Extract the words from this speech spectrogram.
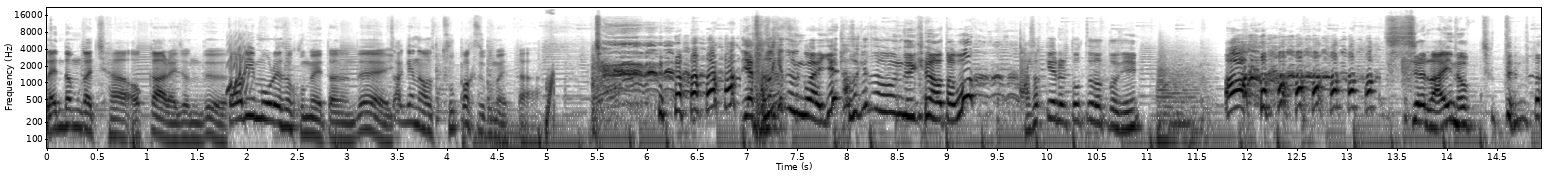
랜덤 가차 억가 레전드 떠리몰에서 구매했다는데 싸게 나와서 두 박스 구매했다. 야 다섯 개 뜨는 거야 이게? 다섯 개 뜨는데 이렇게 나왔다고? 다섯 개를 또 뜯었더니. 아! 진짜 라인업 좋된다.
